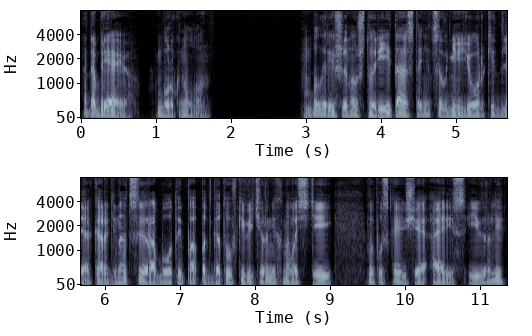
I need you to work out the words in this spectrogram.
«Одобряю», — буркнул он было решено, что Рита останется в Нью-Йорке для координации работы по подготовке вечерних новостей, выпускающая Айрис Иверли,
